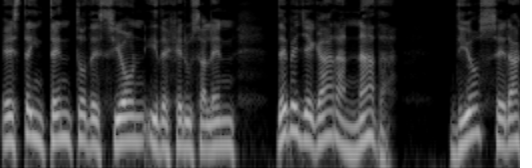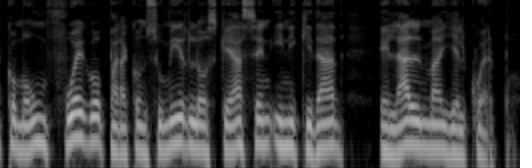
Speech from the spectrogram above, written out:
Este intento de Sión y de Jerusalén debe llegar a nada. Dios será como un fuego para consumir los que hacen iniquidad el alma y el cuerpo.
